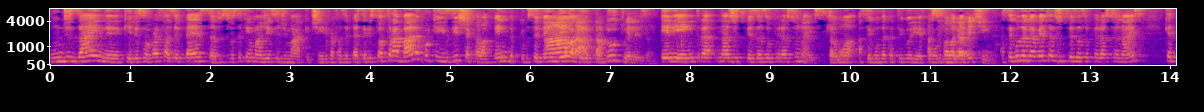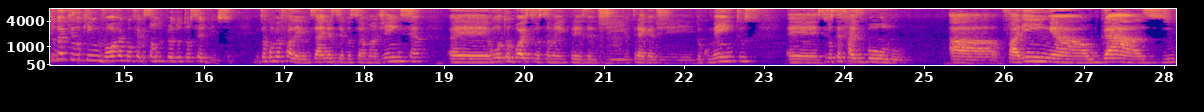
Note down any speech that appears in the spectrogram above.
um designer que ele só vai fazer peça, se você tem uma agência de marketing, ele vai fazer peça, ele só trabalha porque existe aquela venda, porque você vendeu Ah, tá, aquele tá. produto, Beleza. ele entra nas despesas operacionais, que Tá é uma, a segunda categoria que A segunda falar gavetinha. A segunda gaveta é as despesas operacionais, que é tudo aquilo que envolve a confecção do produto ou serviço. Então, como eu falei, o designer, se você é uma agência, É, o motoboy, se você é uma empresa de entrega de documentos. É, se você faz bolo, a farinha, o gás, o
